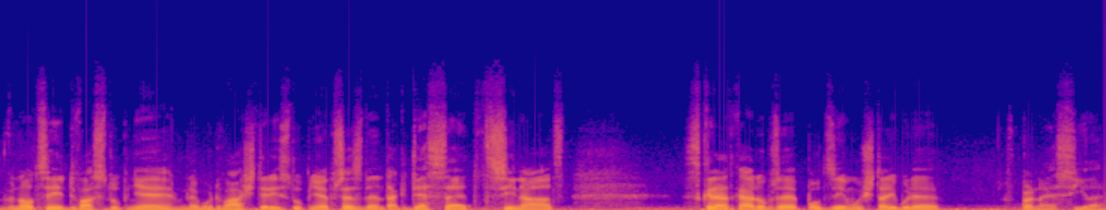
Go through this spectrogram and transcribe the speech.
v noci 2 stupně nebo 2-4 stupně, přes den tak 10, 13. Zkrátka dobře, podzim už tady bude v plné síle.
